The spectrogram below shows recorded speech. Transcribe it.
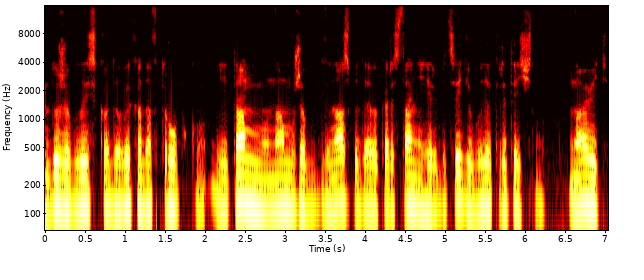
дуже близько до виходу в трубку. І там нам вже для нас буде використання гербіцидів буде критичним. Навіть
